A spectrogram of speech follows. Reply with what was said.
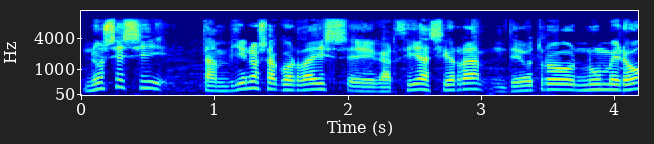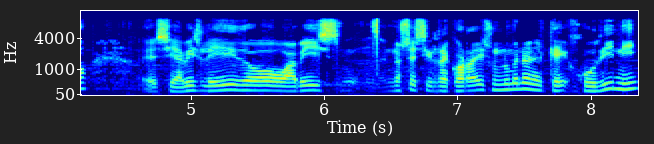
No sé si también os acordáis, eh, García Sierra, de otro número, eh, si habéis leído o habéis, no sé si recordáis un número en el que Houdini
